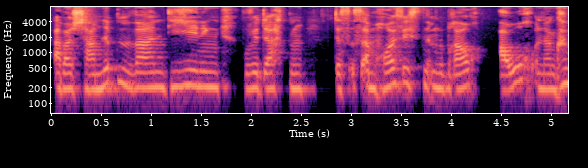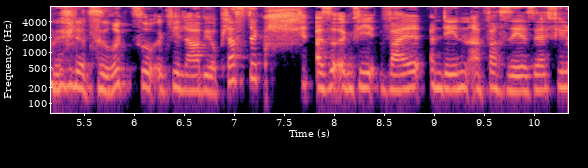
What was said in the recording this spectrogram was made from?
Aber Schamlippen waren diejenigen, wo wir dachten, das ist am häufigsten im Gebrauch auch, und dann kommen wir wieder zurück zu irgendwie Labioplastik. Also irgendwie, weil an denen einfach sehr, sehr viel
